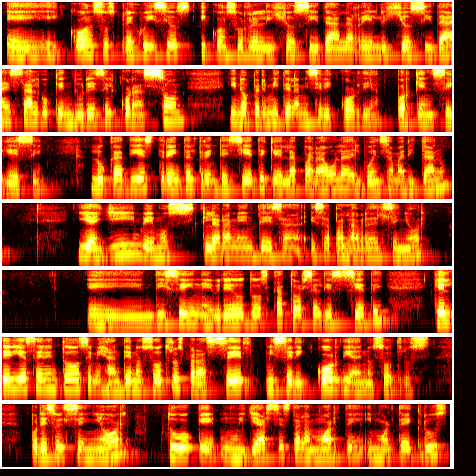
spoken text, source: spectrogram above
eh, con sus prejuicios y con su religiosidad. La religiosidad es algo que endurece el corazón y no permite la misericordia, porque enseguece. Lucas 10, 30 al 37, que es la parábola del buen samaritano. Y allí vemos claramente esa, esa palabra del Señor. Eh, dice en Hebreos 2, 14 al 17, que Él debía ser en todo semejante a nosotros para hacer misericordia de nosotros. Por eso el Señor tuvo que humillarse hasta la muerte y muerte de cruz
